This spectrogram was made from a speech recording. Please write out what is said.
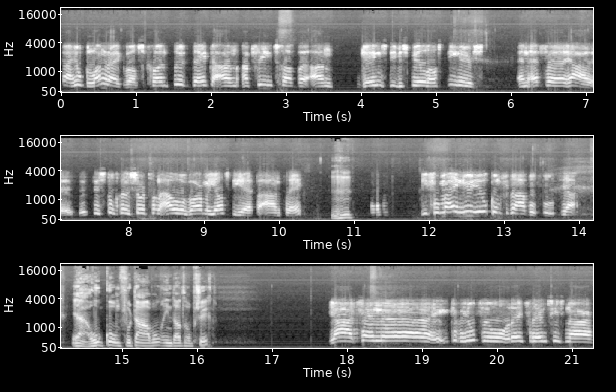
ja, heel belangrijk was. Gewoon terugdenken aan, aan vriendschappen, aan games die we speelden als tieners. En even, ja, het is toch een soort van oude warme jas die je even aantrekt. Mm -hmm. Die voor mij nu heel comfortabel voelt, ja. Ja, hoe comfortabel in dat opzicht? Ja, het zijn, uh, ik heb heel veel referenties naar,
